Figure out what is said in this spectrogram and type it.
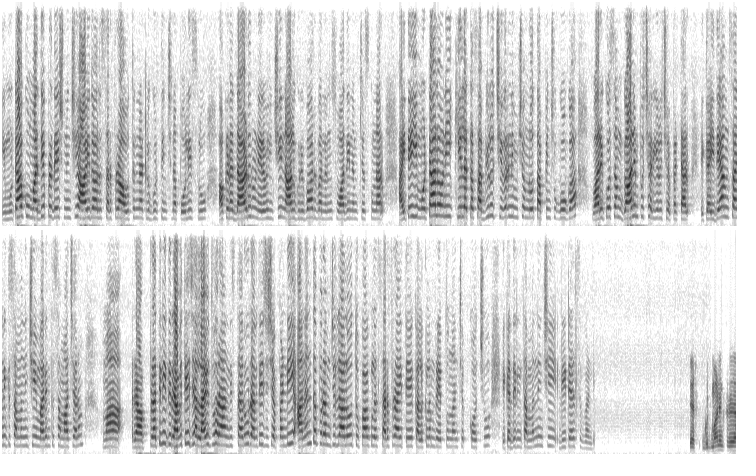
ఈ ముఠాకు మధ్యప్రదేశ్ నుంచి ఆయుధాలు సరఫరా అవుతున్నట్లు గుర్తించిన పోలీసులు అక్కడ దాడులు నిర్వహించి నాలుగు రివాల్వర్లను స్వాధీనం చేసుకున్నారు. అయితే ఈ ముఠాలోని కీలక సభ్యులు చివరి నిమిషంలో తప్పించుకోగా వారి కోసం గాలింపు చర్యలు చేపట్టారు. ఇక ఇదే అంశానికి సంబంధించి మరింత సమాచారం మా ప్రతినిధి రవితేజ లైవ్ ద్వారా అందిస్తారు. రవితేజ చెప్పండి అనంతపురం జిల్లాలో తుపాకుల సరఫరా అయితే కలకలం రేపుతుందని చెప్పుకోవచ్చు. ఇక దీనికి సంబంధించి డీటెయిల్స్ ఇవ్వండి. ఎస్ గుడ్ మార్నింగ్ శ్రీయ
